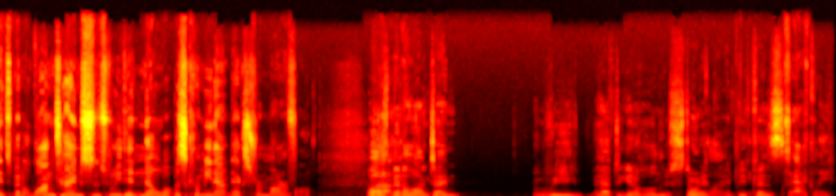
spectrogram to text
it's been a long time since we didn't know what was coming out next from marvel Well, it's Uh, been a long time. We have to get a whole new storyline because exactly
